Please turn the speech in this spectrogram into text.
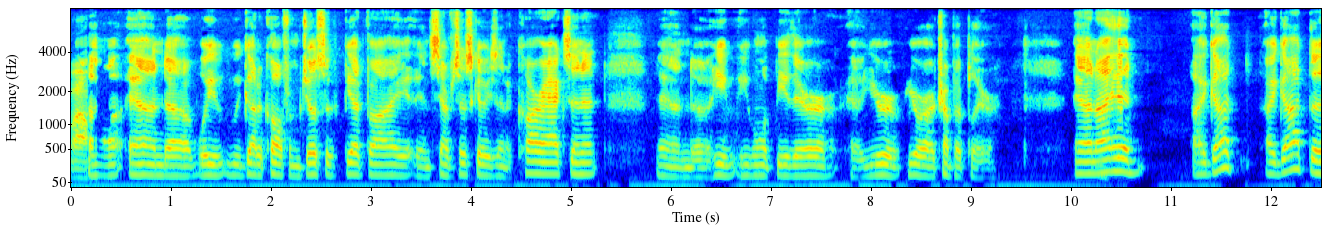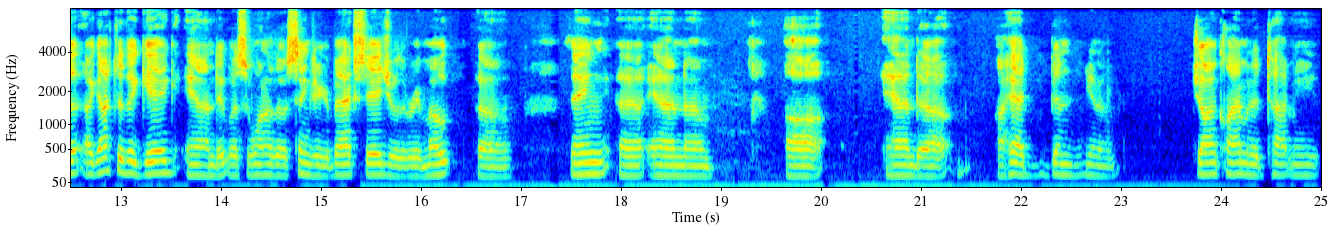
Wow. Uh, and uh, we we got a call from Joseph Getvai in San Francisco. He's in a car accident, and uh, he he won't be there. Uh, you're you're our trumpet player, and I had I got I got the I got to the gig, and it was one of those things where you're backstage with a remote uh, thing, uh, and um, uh, and uh, I had been you know John Kleiman had taught me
